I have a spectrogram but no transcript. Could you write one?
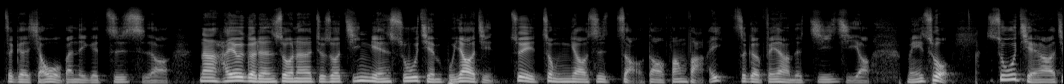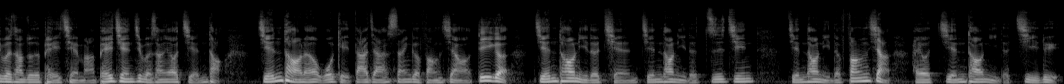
这个小伙伴的一个支持哦。那还有一个人说呢，就说今年输钱不要紧，最重要是找到方法。诶，这个非常的积极哦。没错，输钱啊，基本上都是赔钱嘛，赔钱基本上要检讨。检讨呢，我给大家三个方向哦。第一个，检讨你的钱，检讨你的资金。检讨你的方向，还有检讨你的纪律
